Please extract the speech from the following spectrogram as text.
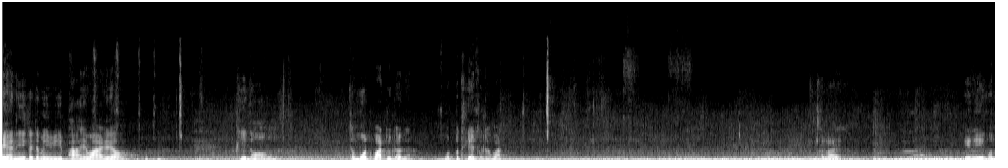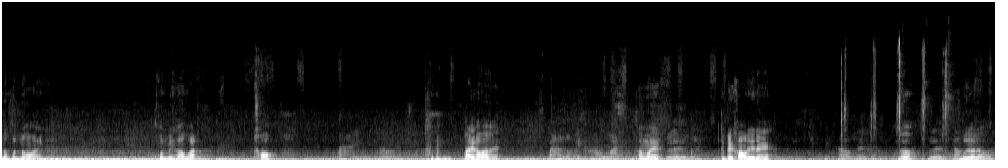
ค่นี้ก็จะไม่มีพระให้ไหว้แล้ว พี่น้องจะหมดวัดอยู่แล้วเนี่ยหมดประเทศอยู่แล้ววัดอะไรปีนี้คนตำบลน้อย คนไม่เข้าวัดช็อกป้ายไม่เข้าป้ายเขาว่าไงป้าก็ไม่เข้าวัดททำไม เลิกเลยจะไปเข้าที่ไหนไม่เข้าแล้วเหรอเลิกทำเบื่อแล้วเหรอ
